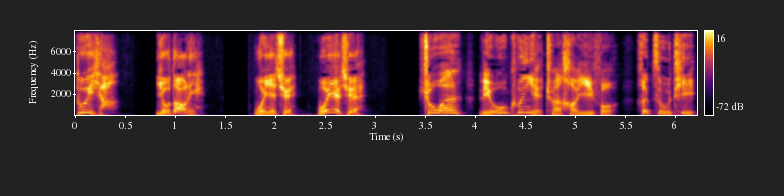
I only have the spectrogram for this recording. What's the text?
对呀，有道理，我也去，我也去。说完，刘坤也穿好衣服，和祖逖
